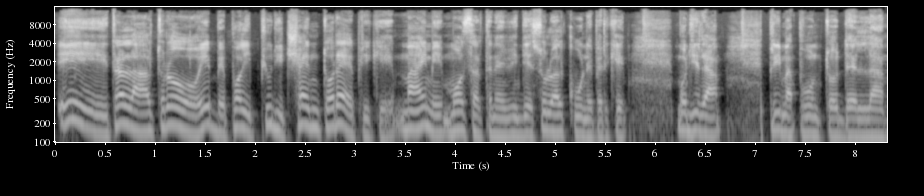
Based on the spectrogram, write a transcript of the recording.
E tra l'altro ebbe poi più di 100 repliche, ma ahimè Mozart ne vide solo alcune perché morirà prima appunto della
